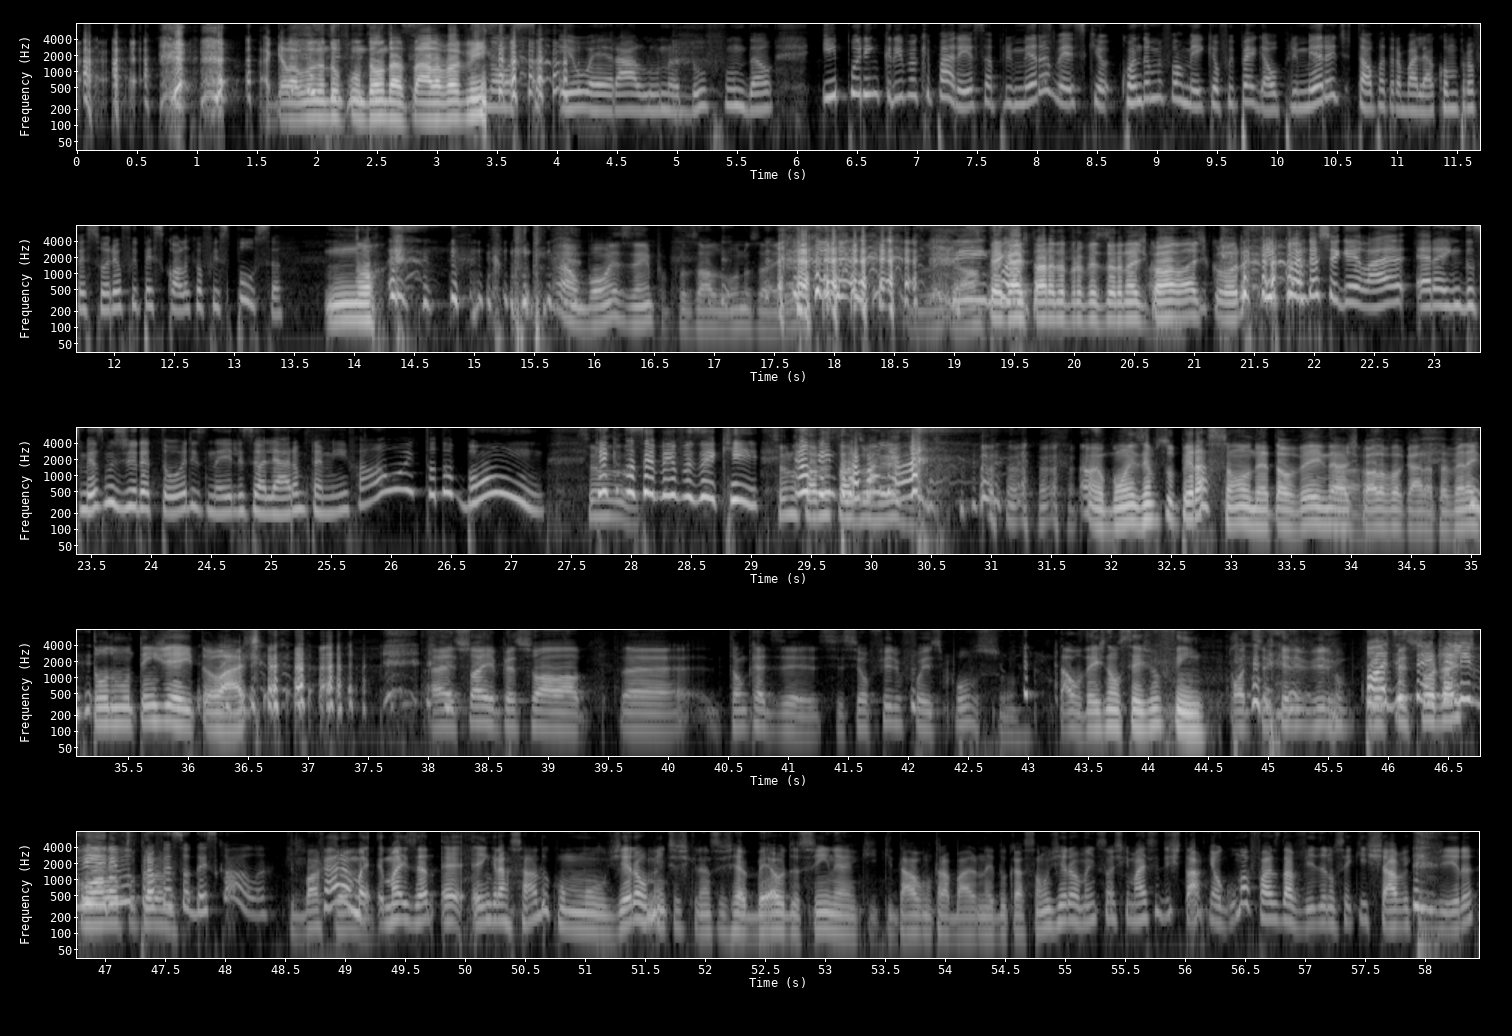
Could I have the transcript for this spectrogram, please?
Aquela aluna do fundão da sala vai vir. Nossa, eu era aluna do fundão. E por incrível que pareça, a primeira vez que eu, quando eu me formei, que eu fui pegar o primeiro edital para trabalhar como professora, eu fui pra escola que eu fui expulsa. No. É um bom exemplo pros alunos aí. Legal. Sim. Pegar a história da professora na escola, lascou. né? E quando eu cheguei lá, era ainda os mesmos diretores, né? Eles olharam pra mim e falaram: Oi, tudo bom? O que, não- que você veio fazer aqui? Você não Eu tá nos vim Estados trabalhar. Unidos? Não, é um bom exemplo de superação, né? Talvez, né? Ah. A escola falou, cara, tá vendo aí? Todo mundo tem jeito, eu acho. É isso aí, pessoal. É, então, quer dizer, se seu filho foi expulso, Talvez não seja o fim. pode ser que ele vire um Pode professor ser que da ele escola. vire o professor da escola. Que bacana. Cara, mas, mas é, é- é engraçado como geralmente as crianças rebeldes, assim, né, que, que davam trabalho na educação, geralmente são as que mais se destacam em alguma fase da vida, não sei que chave que vira,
